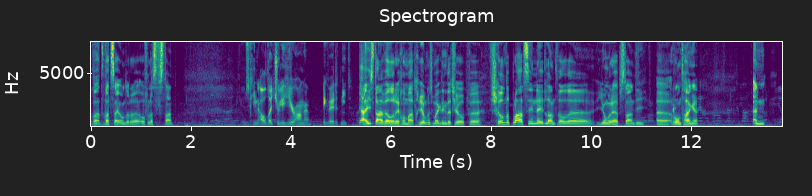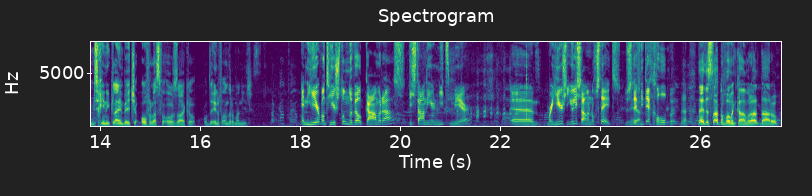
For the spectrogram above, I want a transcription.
wat, wat zij onder overlast verstaan. Misschien al dat jullie hier hangen? Ik weet het niet. Ja, hier staan wel regelmatig jongens. Maar ik denk dat je op uh, verschillende plaatsen in Nederland wel jongeren hebt staan die rondhangen. En misschien een klein beetje overlast veroorzaken op de een of andere manier. En hier, want hier stonden wel camera's. Die staan hier niet meer. Ehm, maar hier, jullie staan er nog steeds. Dus het ja. heeft niet echt geholpen. Ja. Nee, er staat nog wel een camera, daar ook,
